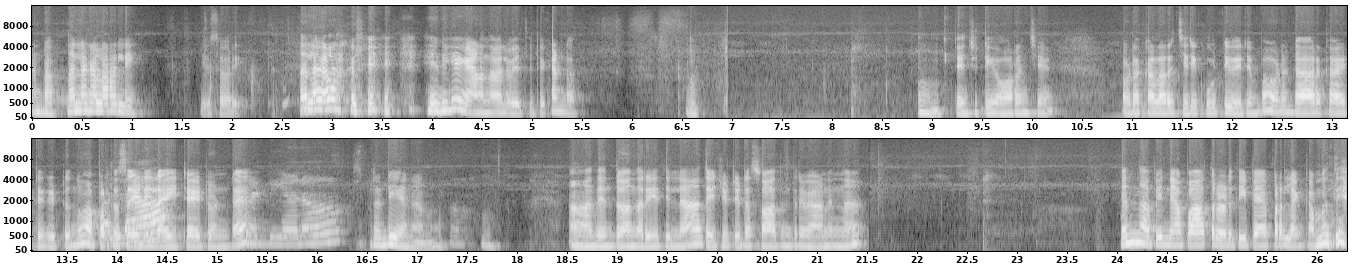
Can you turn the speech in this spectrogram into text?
ഉണ്ടോ? നല്ല കളറല്ലേ സോറി നല്ല കളറല്ലേ എനിക്ക് കാണുന്ന പോലെ വെച്ചിട്ട് കണ്ടോ? ഉം. ഉം. ഓറഞ്ച് അവിടെ കളർ ഇച്ചിരി കൂട്ടി വരുമ്പോൾ അവിടെ ഡാർക്ക് ആയിട്ട് കിട്ടുന്നു. അപ്പുറത്തെ സൈഡിൽ ലൈറ്റ് ആയിട്ടുണ്ട്. സ്പ്രെഡ് ചെയ്യാനാണോ. ആ. അതെന്തോന്നറിയത്തില്ല തേച്ചുട്ടിയുടെ സ്വാതന്ത്ര്യമാണിന്ന്. എന്നാ പിന്നെ ആ പാത്രം എടുത്ത് ഈ പേപ്പറെല്ലാം കമ്മത്തിയ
